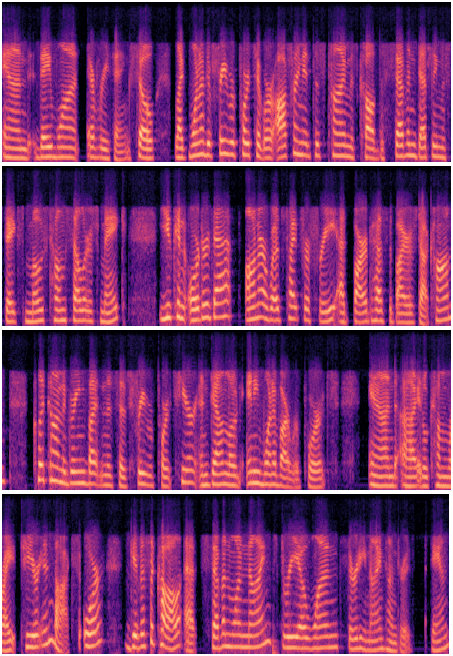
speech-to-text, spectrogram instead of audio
and they want everything. So, like one of the free reports that we're offering at this time is called The Seven Deadly Mistakes Most Home Sellers Make. You can order that on our website for free at barbhasthebuyers.com. Click on the green button that says free reports here and download any one of our reports and uh, it'll come right to your inbox. Or give us a call at 719 301 3900. Dan?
